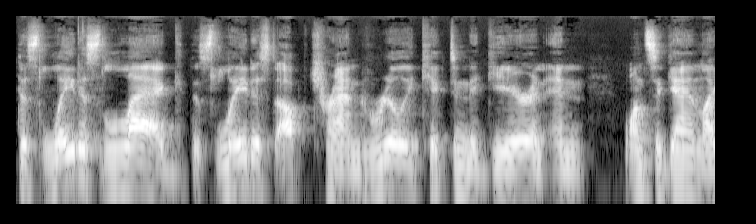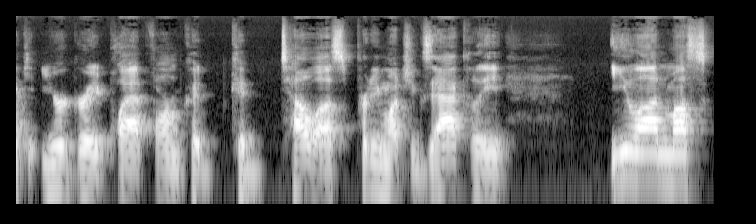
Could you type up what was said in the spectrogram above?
this latest leg, this latest uptrend really kicked into gear and, and once again, like your great platform could could tell us pretty much exactly Elon Musk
